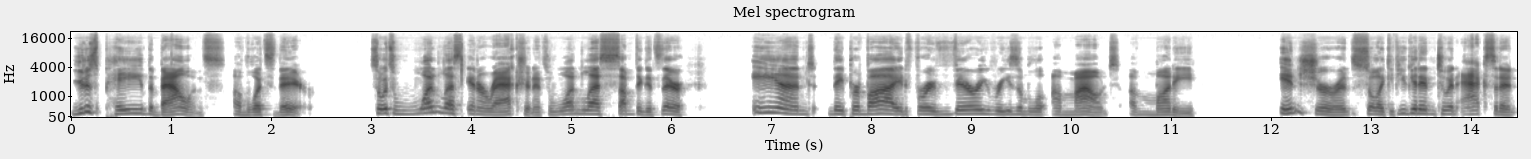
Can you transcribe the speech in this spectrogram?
you just pay the balance of what's there. So it's one less interaction, it's one less something that's there. and they provide for a very reasonable amount of money insurance. So, like, if you get into an accident,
